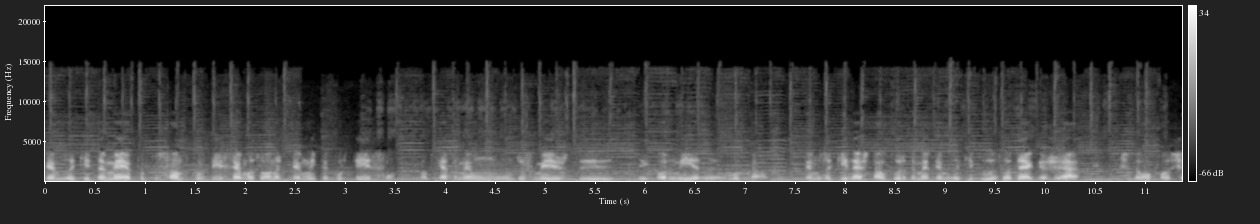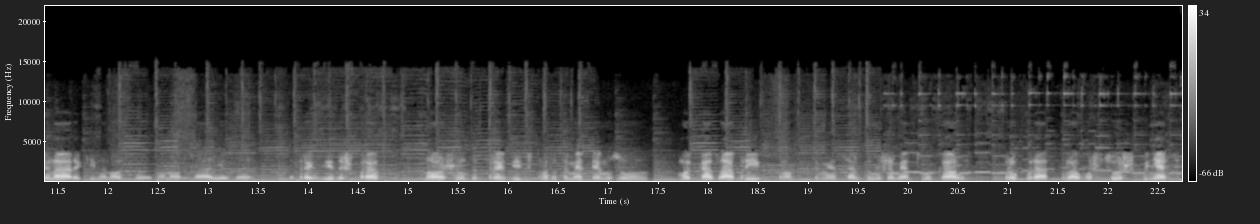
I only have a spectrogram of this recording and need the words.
Temos aqui também a produção de cortiça, é uma zona que tem muita cortiça, que é também um, dos meios de, de economia de, local. Temos aqui, nesta altura, também temos aqui duas adegas já que estão a funcionar aqui na nossa, na nossa área da, da freguesia da Esperança. Nós, junto à freguesia de Esperança, também temos um, uma casa-abrigo, que também serve de alojamento local, procurado por algumas pessoas que conhecem.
